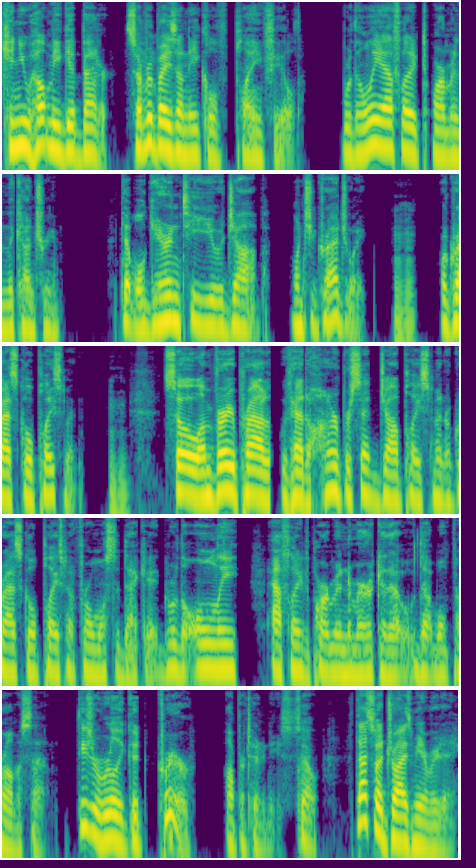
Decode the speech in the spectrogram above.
Can you help me get better? So everybody's on an equal playing field. We're the only athletic department in the country that will guarantee you a job once you graduate Mhm. or grad school placement. Mhm. So I'm very proud. We've had 100% job placement or grad school placement for almost a decade. We're the only athletic department in America that that will promise that. These are really good career opportunities. So that's what drives me every day.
